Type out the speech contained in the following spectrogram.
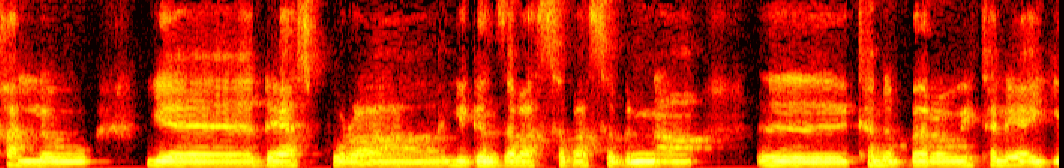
ካለው የዳያስፖራ የገንዘብ አሰባሰብ እና ከነበረው የተለያየ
